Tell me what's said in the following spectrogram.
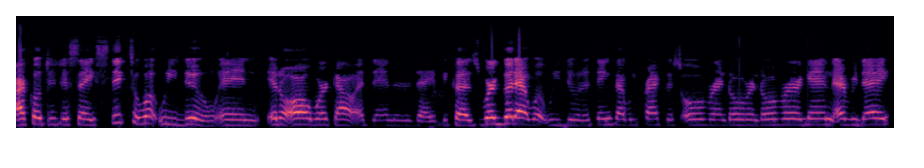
our coaches just say, stick to what we do, and it'll all work out at the end of the day because we're good at what we do. The things that we practice over and over and over again every day,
